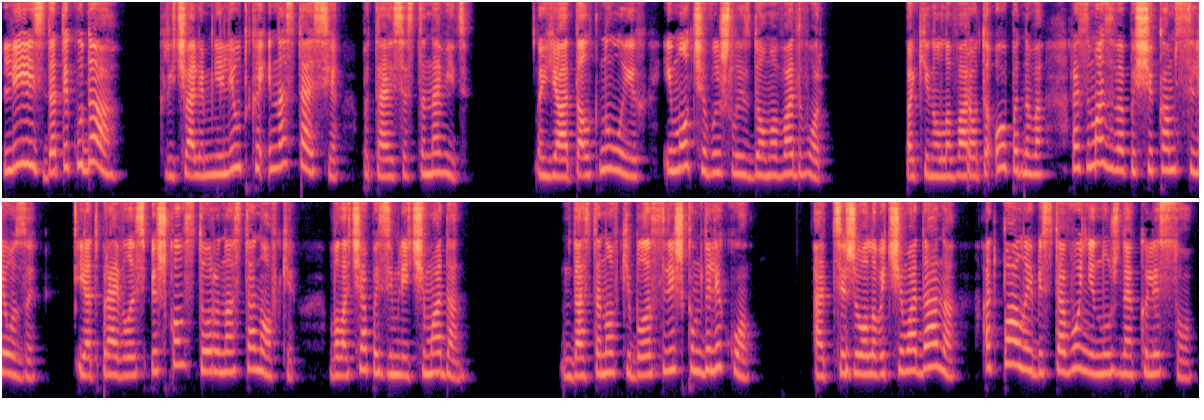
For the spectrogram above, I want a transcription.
«Лезь, да ты куда?» – кричали мне Людка и Настасья, пытаясь остановить. Я оттолкнула их и молча вышла из дома во двор. Покинула ворота опытного, размазывая по щекам слезы, и отправилась пешком в сторону остановки, волоча по земле чемодан. До остановки было слишком далеко. От тяжелого чемодана отпало и без того ненужное колесо.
